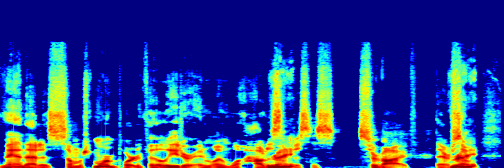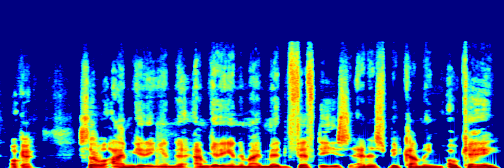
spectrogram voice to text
man, that is so much more important for the leader. And when, what, how does the business survive there? Right. So, okay. So I'm getting into I'm getting into my mid 50s and it's becoming okay.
